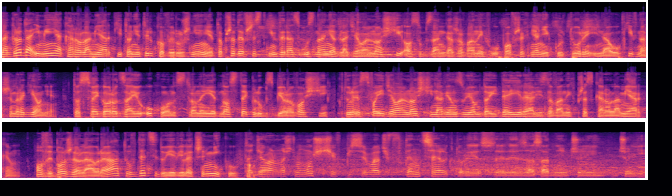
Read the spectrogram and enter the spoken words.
Nagroda imienia Karola Miarki to nie tylko wyróżnienie, to przede wszystkim wyraz uznania dla działalności osób zaangażowanych w upowszechnianie kultury i nauki w naszym regionie. To swego rodzaju ukłon w stronę jednostek lub zbiorowości, które w swojej działalności nawiązują do idei realizowanych przez Karola Miarkę. O wyborze laureatów decyduje wiele czynników. Ta działalność musi się wpisywać w ten cel, który jest e, zasadniczy, czyli,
